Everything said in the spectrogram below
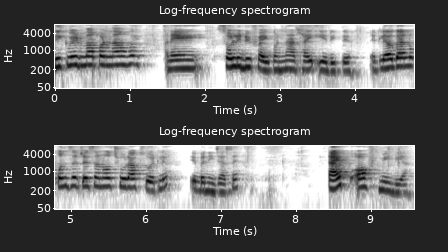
લિક્વિડમાં પણ ના હોય અને સોલિડિફાઈ પણ ના થાય એ રીતે. એટલે અગારનું કોન્સન્ટ્રેશન ઓછું રાખશું એટલે એ બની જશે. Type of media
